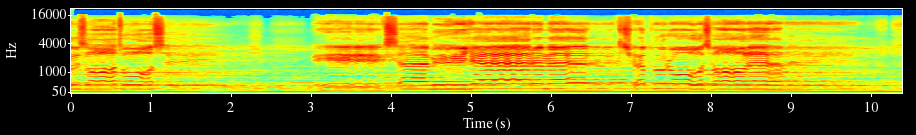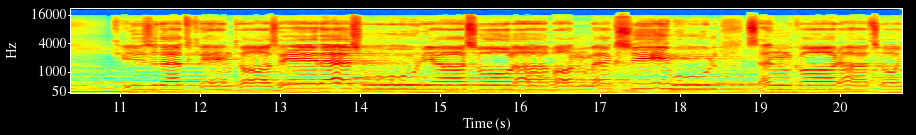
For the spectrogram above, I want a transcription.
húzatos és szemű gyermek csöp róza. Kizdetként az édes úr jászolában megszímul, Szent karácsony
